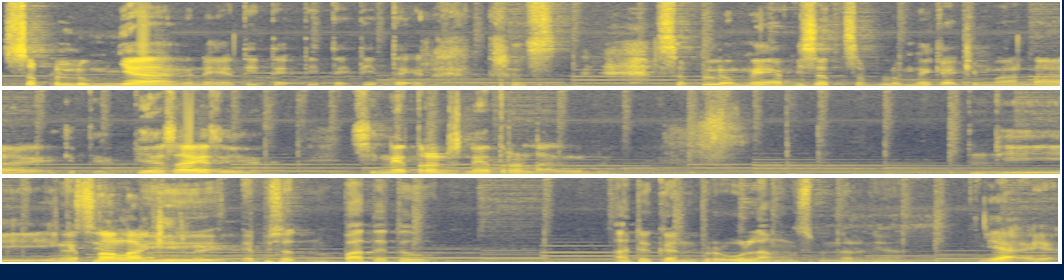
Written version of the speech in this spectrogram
sebelumnya gitu ya titik titik titik terus sebelumnya episode sebelumnya kayak gimana gitu ya. biasanya sih ya sinetron sinetron lah gitu. Mm-mm. diinget Nah, si- lagi di lah ya. episode 4 itu adegan berulang sebenarnya. ya ya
